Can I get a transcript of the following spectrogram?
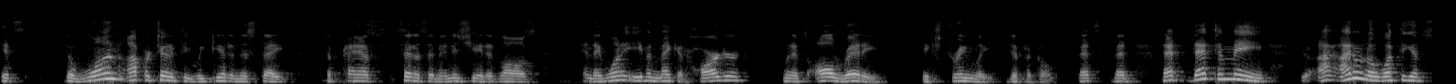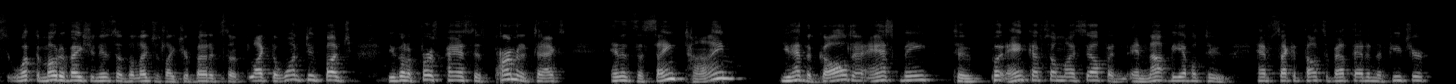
it's the one opportunity we get in this state to pass citizen initiated laws. And they want to even make it harder when it's already extremely difficult. That's that that that to me, I, I don't know what the what the motivation is of the legislature, but it's a, like the one-two punch. You're going to first pass this permanent tax, and at the same time, you have the gall to ask me to put handcuffs on myself and and not be able to have second thoughts about that in the future.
